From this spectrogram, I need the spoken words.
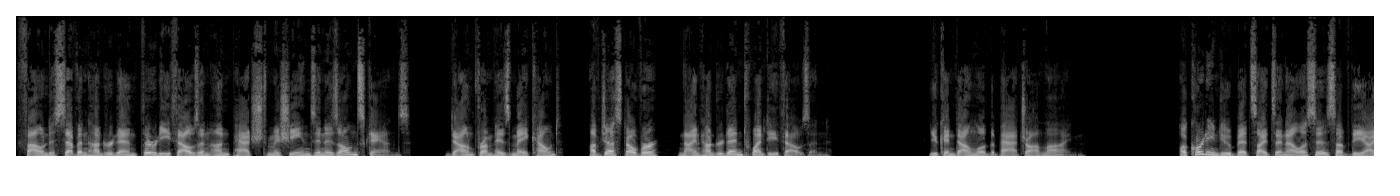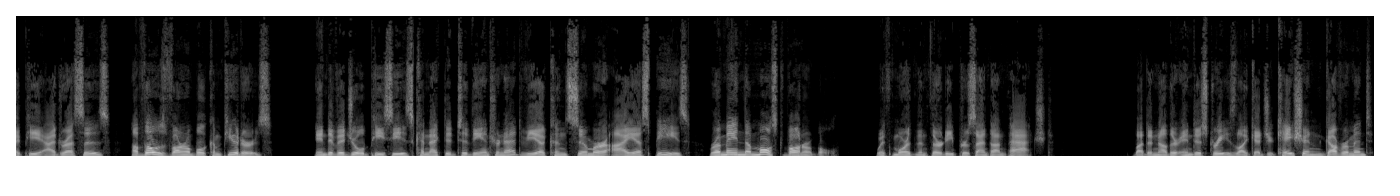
found 730,000 unpatched machines in his own scans, down from his May count of just over 920,000. You can download the patch online. According to BitSight's analysis of the IP addresses of those vulnerable computers, individual PCs connected to the Internet via consumer ISPs remain the most vulnerable, with more than 30% unpatched but in other industries like education, government,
